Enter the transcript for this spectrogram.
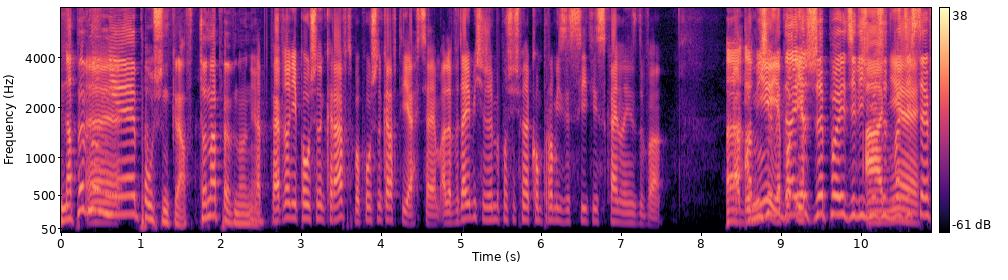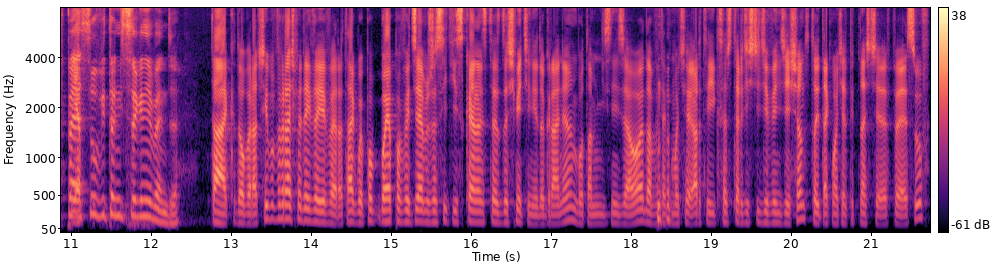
Na pewno E, nie Potion Craft, to na pewno nie. Na pewno nie Potion Craft, bo Potion Craft ja chciałem, ale wydaje mi się, że my poszliśmy na kompromis ze City Skylines 2. A, albo a mi nie, się ja po- wydaje, ja- że powiedzieliśmy, A, że nie, 20 ja- FPS-ów i to nic z tego nie będzie. Tak, dobra, czyli wybraliśmy Dave Divera, tak? Bo, bo ja powiedziałem, że City Skylines to jest do śmieci nie do grania, bo tam nic nie działa. Nawet jak macie RTX 4090, to i tak macie 15 FPS-ów,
